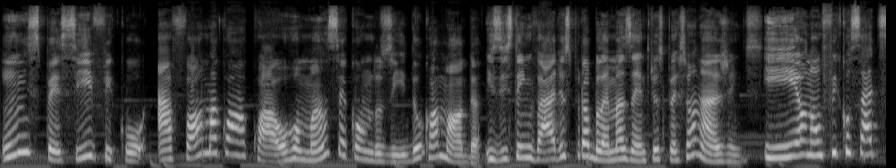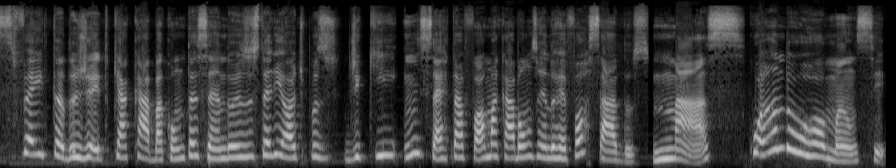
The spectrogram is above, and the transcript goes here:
em específico, a forma com a qual o romance é conduzido incomoda. Existem vários problemas entre os personagens. E eu não fico satisfeita do jeito que acaba acontecendo e os estereótipos de que, em certa forma, acabam sendo reforçados. Mas, quando o romance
